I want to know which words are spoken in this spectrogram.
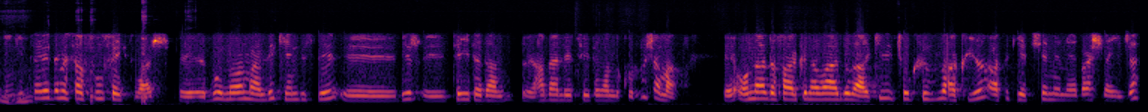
İngiltere'de mesela Full Fact var. E, bu normalde kendisi e, bir e, teyit eden, e, haberleri teyit eden bir kuruluş ama e, onlar da farkına vardılar ki çok hızlı akıyor. Artık yetişememeye başlayınca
